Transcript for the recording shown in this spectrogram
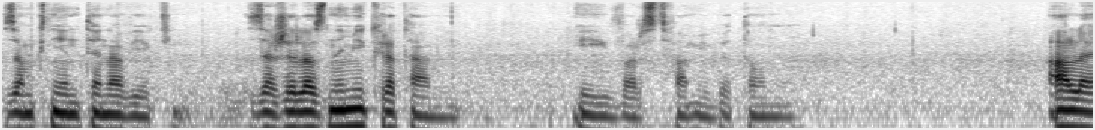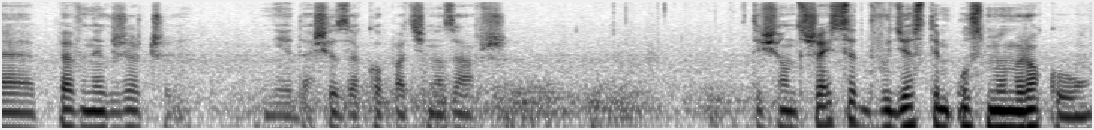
zamknięte na wieki, za żelaznymi kratami i warstwami betonu. Ale pewnych rzeczy nie da się zakopać na zawsze. W 1628 roku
